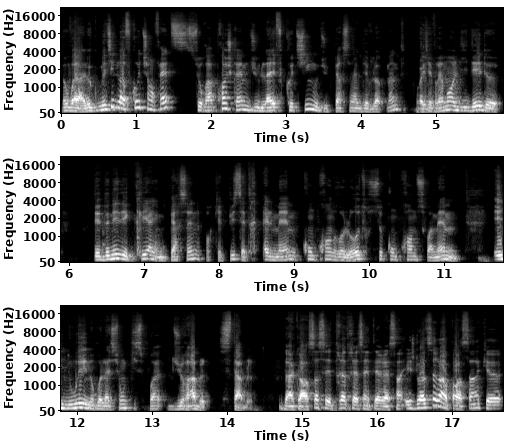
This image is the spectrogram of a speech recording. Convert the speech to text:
Donc voilà, le métier de love coach en fait se rapproche quand même du life coaching ou du personal development, oui. qui est vraiment l'idée de, de donner des clés à une personne pour qu'elle puisse être elle-même, comprendre l'autre, se comprendre soi-même et nouer une relation qui soit durable, stable. D'accord, ça c'est très très intéressant. Et je dois dire en passant que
